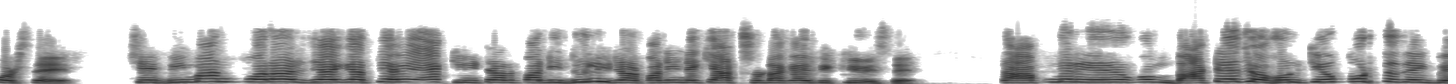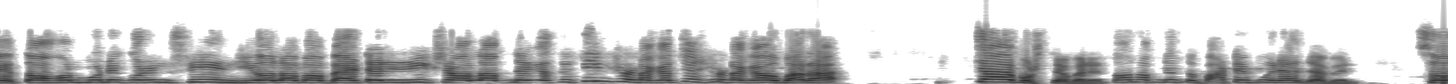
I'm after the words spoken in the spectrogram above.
পড়ছে সেই বিমান পড়ার জায়গাতে এক লিটার পানি, দুই লিটার পানি নাকি আটশো টাকায় বিক্রি হয়েছে। তা আপনার এরকম বাটে যখন কেউ পড়তে দেখবে, তখন মনে করেন সিএনজি ওলা বা ব্যাটারি রিক্সাওয়ালা আপনার কাছে তিনশো টাকা, চারশো টাকাও ভাড়া চায় বসতে পারে। তখন আপনি তো বাটে পড়ে যাবেন। So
